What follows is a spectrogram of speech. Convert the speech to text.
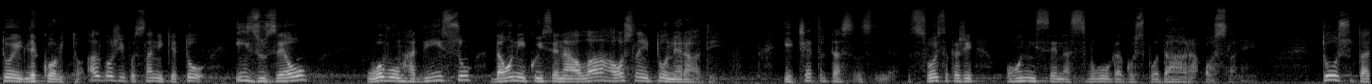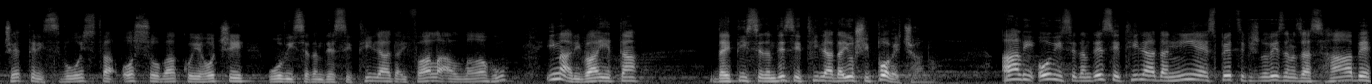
to je ljekovito. Ali Boži poslanik je to izuzeo u ovom hadisu da oni koji se na Allaha oslanju to ne radi. I četvrta svojstva kaže, oni se na svoga gospodara oslanjaju. To su ta četiri svojstva osoba koje hoće u ovih 70.000 i hvala Allahu. Ima rivajeta da je ti 70.000 još i povećano. Ali ovi 70.000 nije specifično vezano za sahabe,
